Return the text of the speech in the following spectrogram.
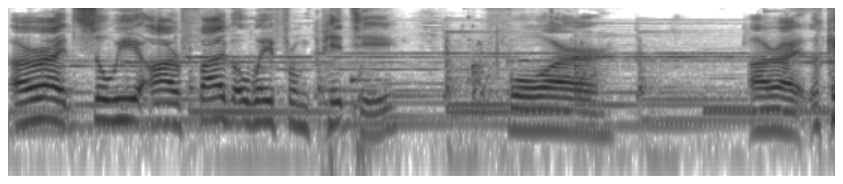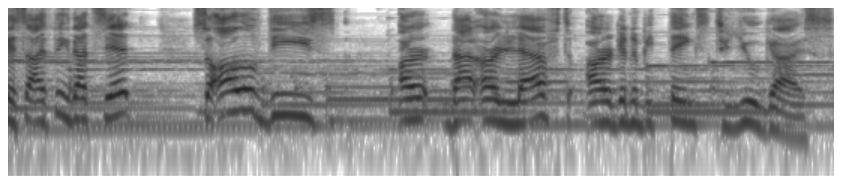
All right, so we are five away from pity. For all right. Okay, so I think that's it. So all of these are that are left are gonna be thanks to you guys.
